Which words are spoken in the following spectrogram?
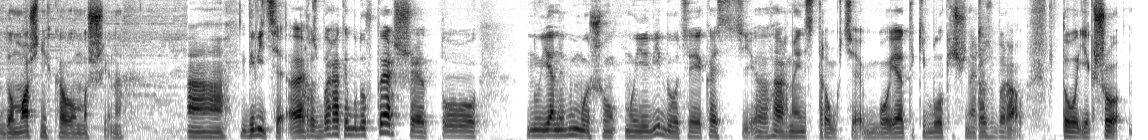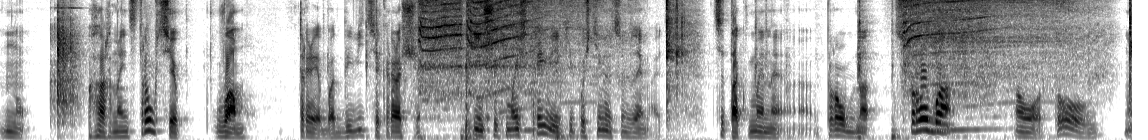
домашніх кавомашинах. А, дивіться, розбирати буду вперше, то ну, я не думаю, що моє відео це якась гарна інструкція, бо я такі блоки ще не розбирав. То якщо ну, гарна інструкція вам треба, дивіться краще інших майстрів, які постійно цим займаються. Це так, в мене е, пробна спроба, о, то ну,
